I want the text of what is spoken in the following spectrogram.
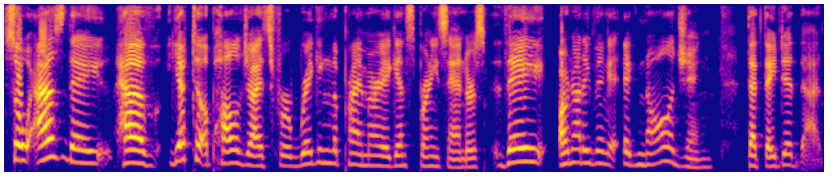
So, as they have yet to apologize for rigging the primary against Bernie Sanders, they are not even acknowledging that they did that.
